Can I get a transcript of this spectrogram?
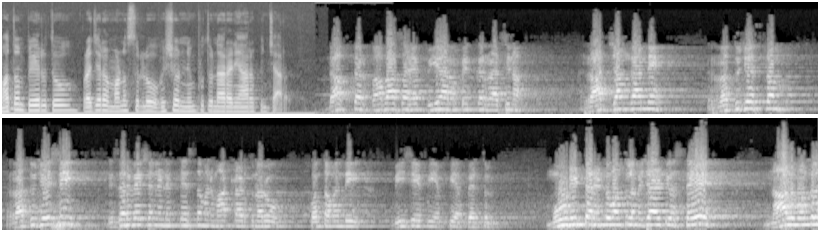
మతం పేరుతో ప్రజల మనస్సుల్లో విషం నింపుతున్నారని ఆరోపించారు. డాక్టర్ బాబాసాహెబ్ బిఆర్ అంబేద్కర్ రాసిన రాజ్యాంగాన్నే రద్దు చేస్తాం రద్దు చేసి రిజర్వేషన్లను ఎత్తేస్తామని మాట్లాడుతున్నారు కొంతమంది బీజేపీ ఎంపీ అభ్యర్థులు. మూడింట రెండు వంతుల మెజారిటీ వస్తే నాలుగు వందల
